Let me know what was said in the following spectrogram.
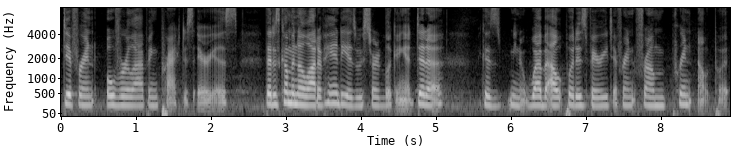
different overlapping practice areas that has come in a lot of handy as we started looking at DITA because you know web output is very different from print output.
